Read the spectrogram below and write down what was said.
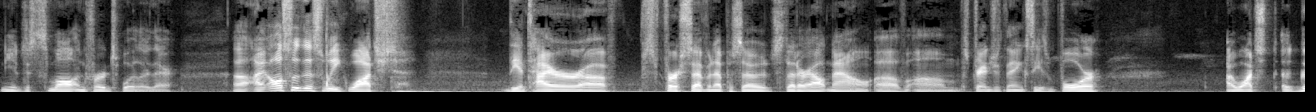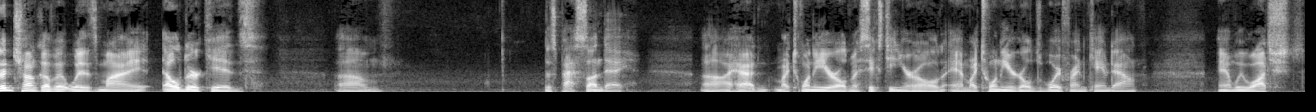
you know, just small inferred spoiler there. Uh, I also this week watched the entire uh, first seven episodes that are out now of um, Stranger Things season four. I watched a good chunk of it with my elder kids um, this past Sunday. Uh, I had my 20 year old, my 16 year old, and my 20 year old's boyfriend came down, and we watched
